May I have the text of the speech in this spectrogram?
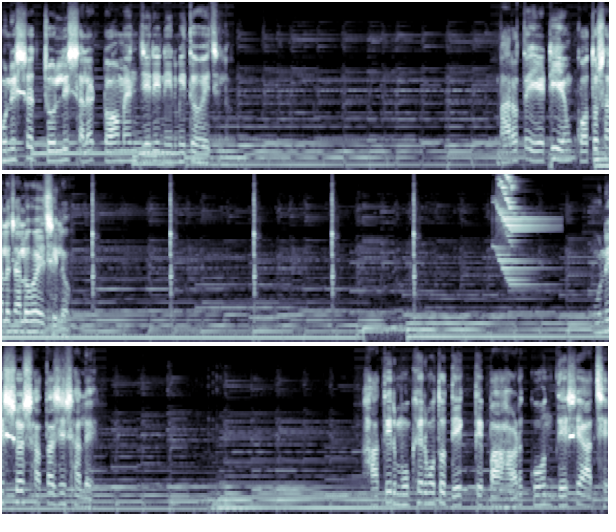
উনিশশো চল্লিশ সালে টম অ্যান্ড জেরি নির্মিত হয়েছিল। ভারতে এটিএম কত সালে চালু হয়েছিল? উনিশশো সাতাশি সালে। হাতির মুখের মতো দেখতে পাহাড় কোন দেশে আছে?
